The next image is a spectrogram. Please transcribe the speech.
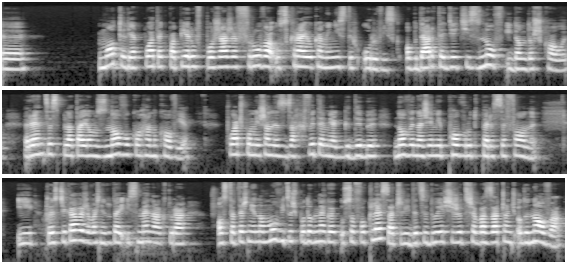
y, Motyl jak płatek papieru w pożarze fruwa u skraju kamienistych urwisk. Obdarte dzieci znów idą do szkoły. Ręce splatają znowu kochankowie. Płacz pomieszany z zachwytem, jak gdyby nowy na ziemię powrót Persefony. I to jest ciekawe, że właśnie tutaj Ismena, która ostatecznie no, mówi coś podobnego jak u Sofoklesa, czyli decyduje się, że trzeba zacząć od nowa,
